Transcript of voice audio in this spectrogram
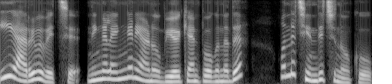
ഈ അറിവ് വെച്ച് നിങ്ങൾ എങ്ങനെയാണ് ഉപയോഗിക്കാൻ പോകുന്നത്? ഒന്ന് ചിന്തിച്ചു നോക്കൂ.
